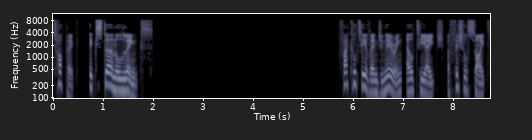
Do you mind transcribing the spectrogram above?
Topic. External links. Faculty of Engineering, LTH, official site.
